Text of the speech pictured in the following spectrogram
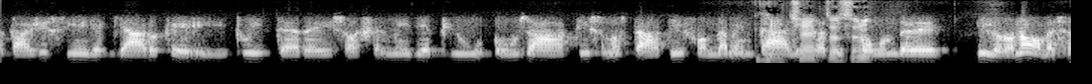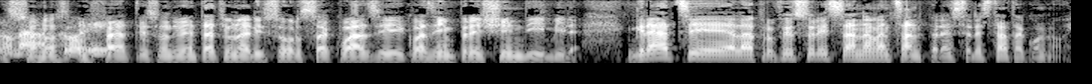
escamotage simili, è chiaro che i Twitter e i social media più usati sono stati fondamentali eh certo, per diffondere sono... il loro nome, se non sono, altro. Infatti, e... sono diventati una risorsa quasi, quasi imprescindibile. Grazie alla professoressa Anna Vanzan per essere stata con noi.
